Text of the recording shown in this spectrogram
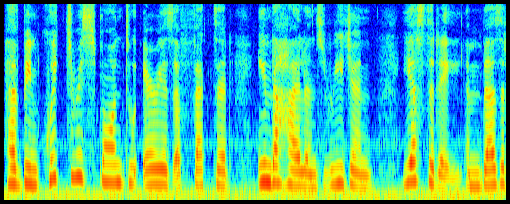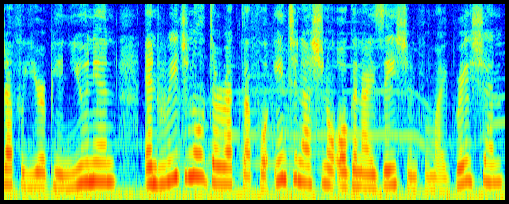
have been quick to respond to areas affected in the Highlands region. Yesterday, Ambassador for European Union and Regional Director for International Organization for Migration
